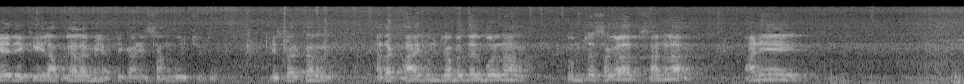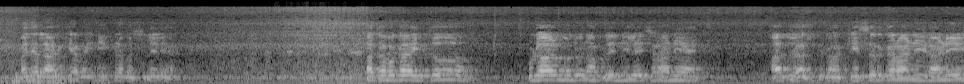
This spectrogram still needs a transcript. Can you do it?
हे देखील आपल्याला मी या ठिकाणी सांगू इच्छितो. हे सरकार आता काय तुमच्याबद्दल बोलणार? तुमचं सगळं चांगलं आहे. आणि माझ्या लाडक्या बहिणी इकडे बसलेल्या आहेत. आता बघा इथं कुडाळमधून आपले निलेश राणे आहेत. आज व्यासपीठावर केसरकर आणि राणे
